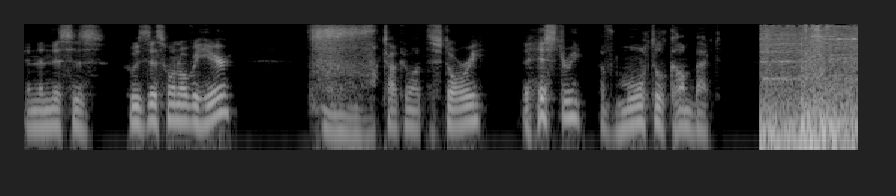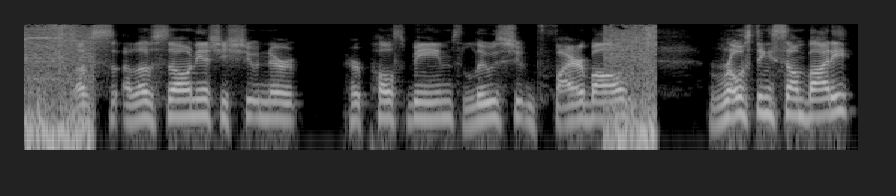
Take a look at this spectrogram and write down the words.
And then this is who's this one over here? Hmm, talking about the story, the history of Mortal Kombat. Love, I love Sonya. She's shooting her her pulse beams. Liu's shooting fireballs, roasting somebody.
